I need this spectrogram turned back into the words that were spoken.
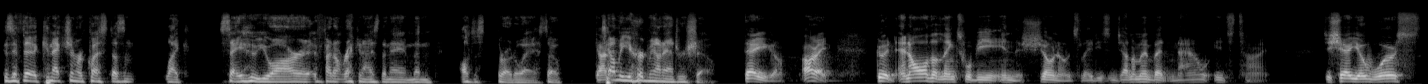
Because if the connection request doesn't like say who you are, if I don't recognize the name, then I'll just throw it away. So Got tell it. me you heard me on Andrew's show. There you go. All right. Good. And all the links will be in the show notes, ladies and gentlemen. But now it's time to share your worst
